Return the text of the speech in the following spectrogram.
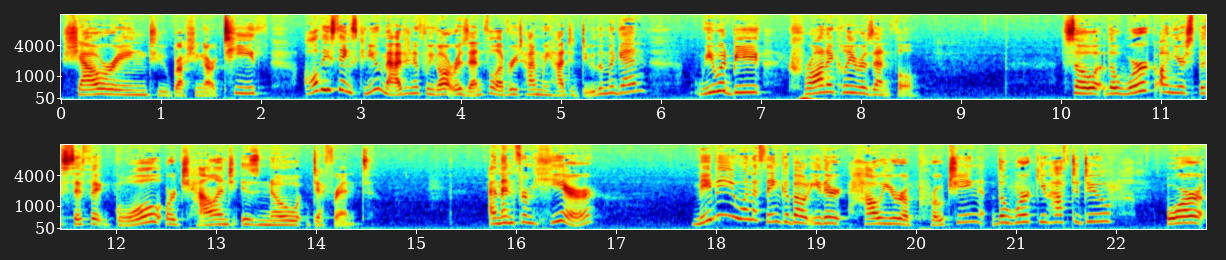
showering to brushing our teeth, all these things. Can you imagine if we got resentful every time we had to do them again? We would be chronically resentful. So, the work on your specific goal or challenge is no different. And then from here, maybe you want to think about either how you're approaching the work you have to do or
